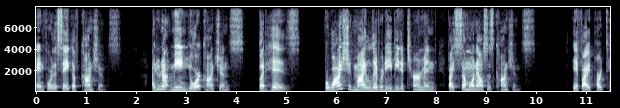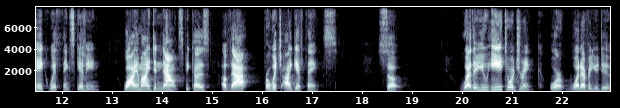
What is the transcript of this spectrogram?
and for the sake of conscience. I do not mean your conscience, but his. For why should my liberty be determined by someone else's conscience? if I partake with thanksgiving? Why am I denounced because of that for which I give thanks? So, whether you eat or drink or whatever you do,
